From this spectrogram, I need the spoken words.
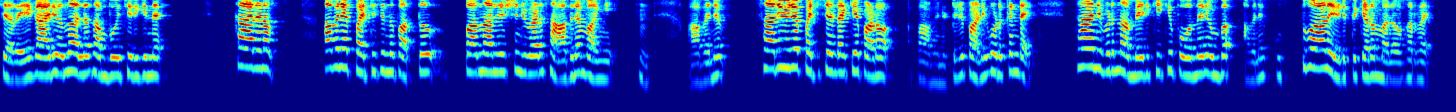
ചെറിയ കാര്യമൊന്നും അല്ല സംഭവിച്ചിരിക്കുന്നത് കാരണം അവനെ പറ്റിച്ചെന്ന് പത്ത് പതിനാല് ലക്ഷം രൂപയുടെ സാധനം വാങ്ങി. അവനും സരുവിനെ പറ്റിച്ചുണ്ടാക്കിയ പണം. അപ്പൊ അവനിട്ടൊരു പണി കൊടുക്കണ്ടേ? താൻ ഇവിടുന്ന് അമേരിക്കയ്ക്ക് പോകുന്നതിന് മുമ്പ് അവനെ കുത്തുവാളെ എടുപ്പിക്കണം മനോഹറിനെ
